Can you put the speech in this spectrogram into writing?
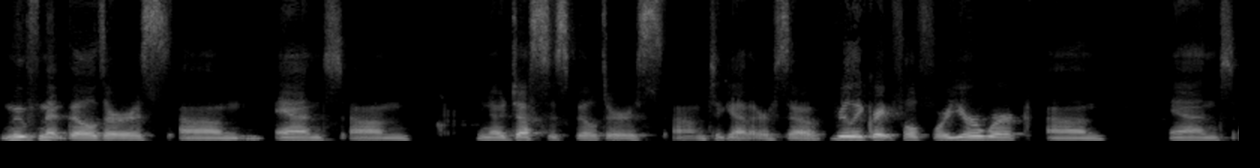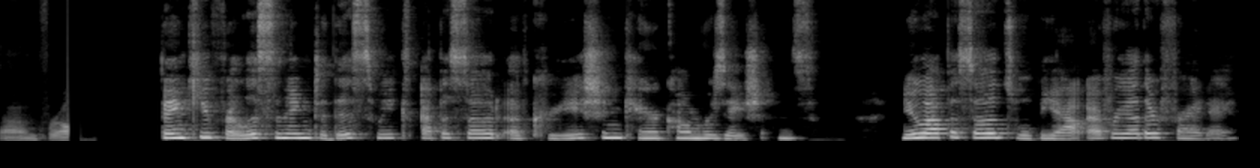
movement builders um, and um, you know justice builders um, together. So really grateful for your work um, and um, for all. Thank you for listening to this week's episode of Creation Care Conversations. New episodes will be out every other Friday.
